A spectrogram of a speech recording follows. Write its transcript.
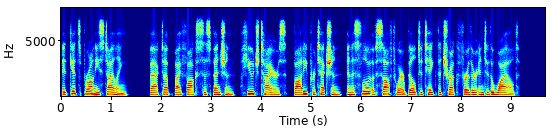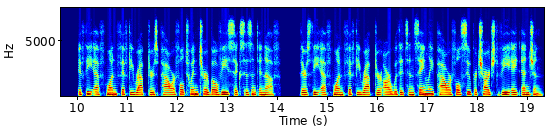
It gets brawny styling, backed up by Fox suspension, huge tires, body protection, and a slew of software built to take the truck further into the wild. If the F-150 Raptor's powerful twin-turbo V6 isn't enough, there's the F-150 Raptor R with its insanely powerful supercharged V8 engine.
